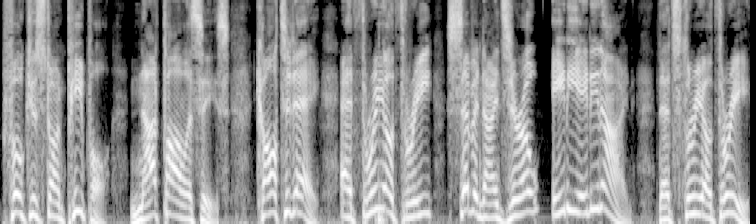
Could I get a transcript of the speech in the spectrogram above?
focused on people, not policies. Call today at 303 790 8089. That's 303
